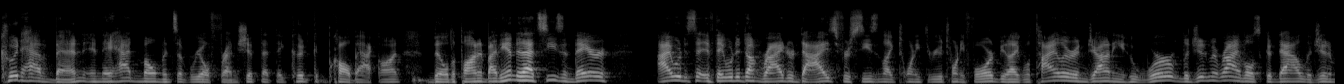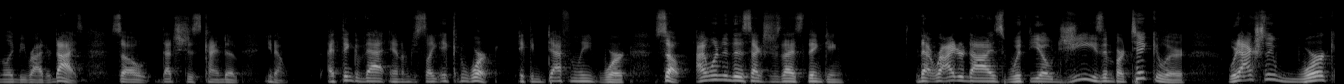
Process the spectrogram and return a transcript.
could have been and they had moments of real friendship that they could call back on build upon and by the end of that season they're I would say if they would have done ride or dies for season like 23 or 24, it'd be like, well, Tyler and Johnny, who were legitimate rivals, could now legitimately be ride or dies. So that's just kind of, you know, I think of that and I'm just like, it can work. It can definitely work. So I went into this exercise thinking that Ride or Dies with the OGs in particular would actually work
